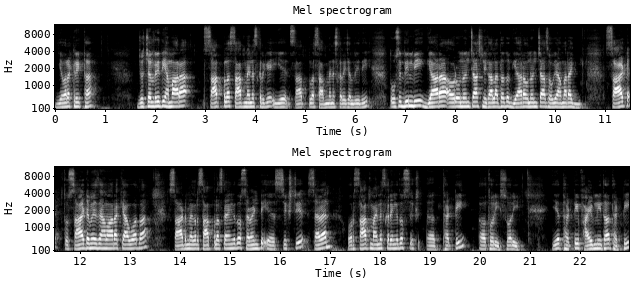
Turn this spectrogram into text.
ये वाला ट्रिक था, जो चल रही थी हमारा सात प्लस सात माइनस करके, ये सात प्लस सात माइनस करके चल रही थी। तो उसी दिन भी ग्यारह और उनचास निकाला था तो ग्यारह उनचास हो गया हमारा साठ। तो साठ में से हमारा क्या हुआ था? साठ में अगर सात प्लस करेंगे तो सेवेंटी सिक्सटी सेवन और सात माइनस करेंगे तो सिक्स थर्टी सॉरी सॉरी ये थर्टी फाइव नहीं था थर्टी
